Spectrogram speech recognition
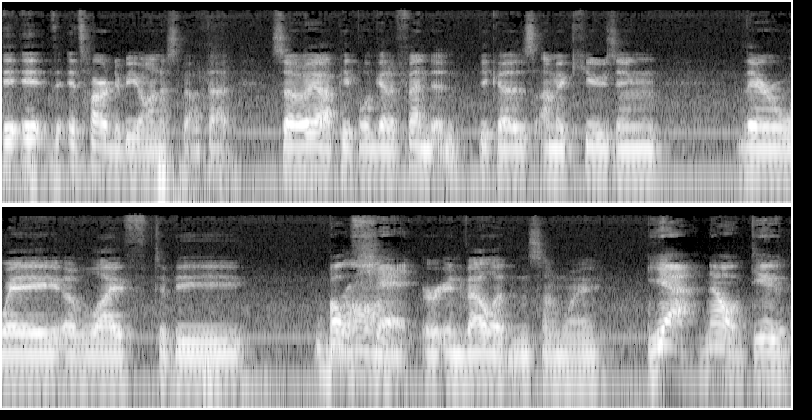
it, it, it's hard to be honest about that. So, yeah, people get offended because I'm accusing their way of life to be Bullshit. wrong or invalid in some way. Yeah, no, dude.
